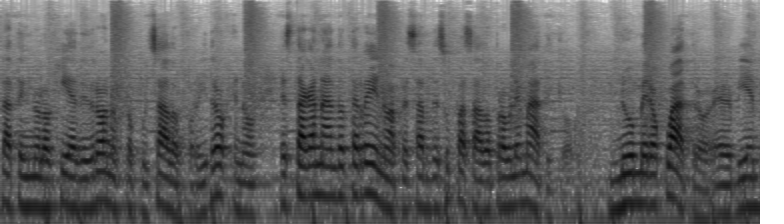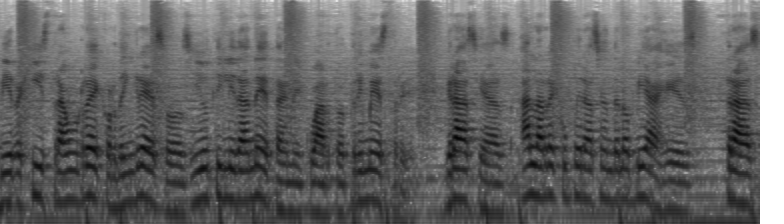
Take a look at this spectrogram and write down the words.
La tecnología de drones propulsados por hidrógeno está ganando terreno a pesar de su pasado problemático. Número 4. Airbnb registra un récord de ingresos y utilidad neta en el cuarto trimestre, gracias a la recuperación de los viajes tras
